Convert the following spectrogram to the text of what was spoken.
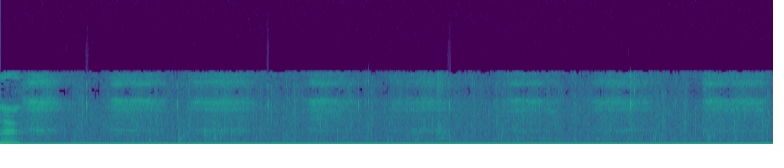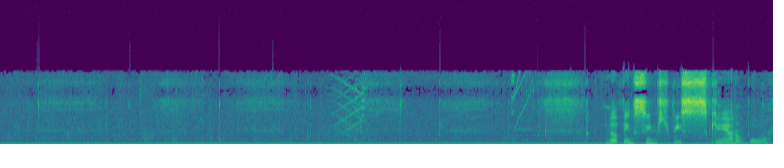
Hmm. Nothing seems to be scannable.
